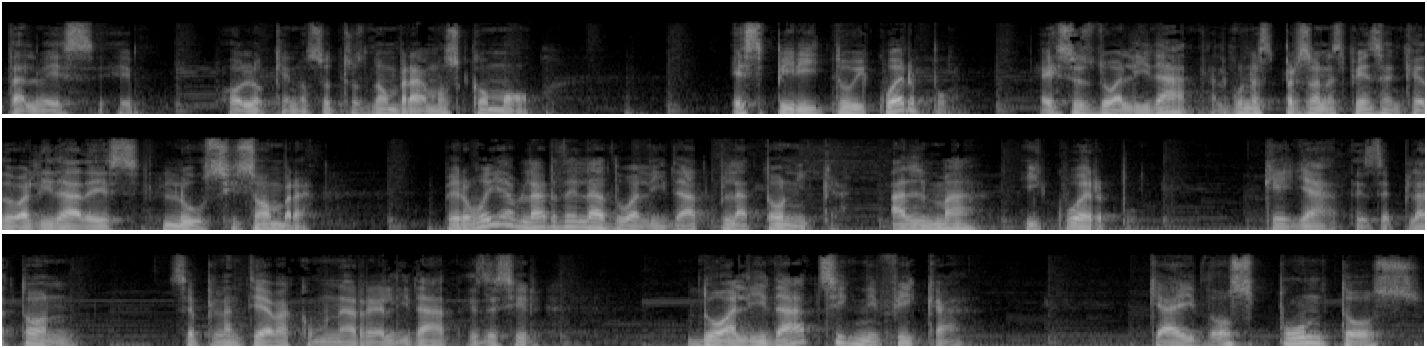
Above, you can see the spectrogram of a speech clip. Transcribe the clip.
tal vez, eh, o lo que nosotros nombramos como espíritu y cuerpo. Eso es dualidad. Algunas personas piensan que dualidad es luz y sombra, pero voy a hablar de la dualidad platónica, alma y cuerpo, que ya desde Platón se planteaba como una realidad. Es decir, dualidad significa que hay dos puntos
